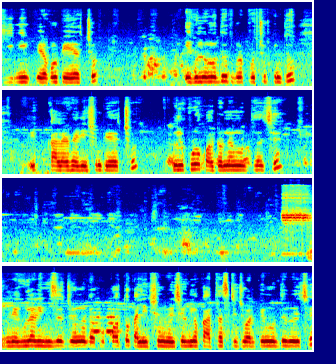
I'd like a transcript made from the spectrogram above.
গিনি এরকম পেয়ে যাচ্ছ। এগুলোর মধ্যেও তোমরা প্রচুর কিন্তু কালার ভ্যারিয়েশন পেয়ে যাচ্ছ। এগুলো পুরো কটনের মধ্যে আছে। রেগুলার ইউজের জন্য দেখো কত কালেকশন রয়েছে। এগুলো কাঁথা স্টিচ ওয়ার্কের মধ্যে রয়েছে।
